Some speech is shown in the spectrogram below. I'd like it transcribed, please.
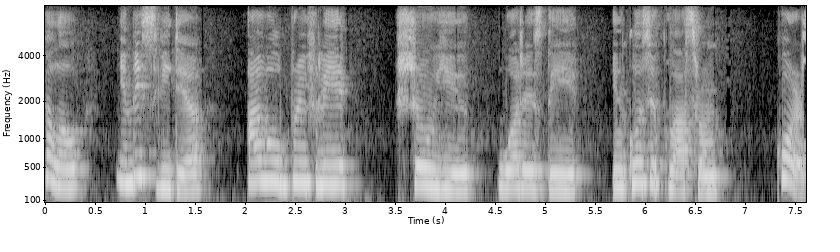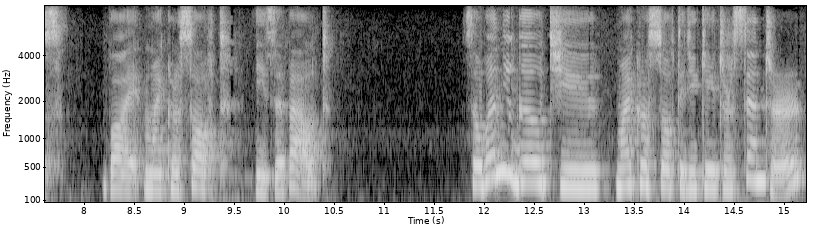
Hello, in this video I will briefly show you what is the Inclusive Classroom course by Microsoft is about. So when you go to Microsoft Educator Center,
